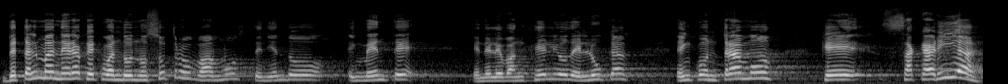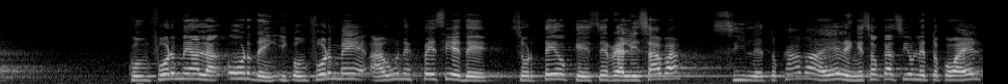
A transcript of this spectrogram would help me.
De tal manera que cuando nosotros vamos teniendo en mente en el Evangelio de Lucas, encontramos que Zacarías, conforme a la orden y conforme a una especie de sorteo que se realizaba, si le tocaba a él, en esa ocasión le tocó a él,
